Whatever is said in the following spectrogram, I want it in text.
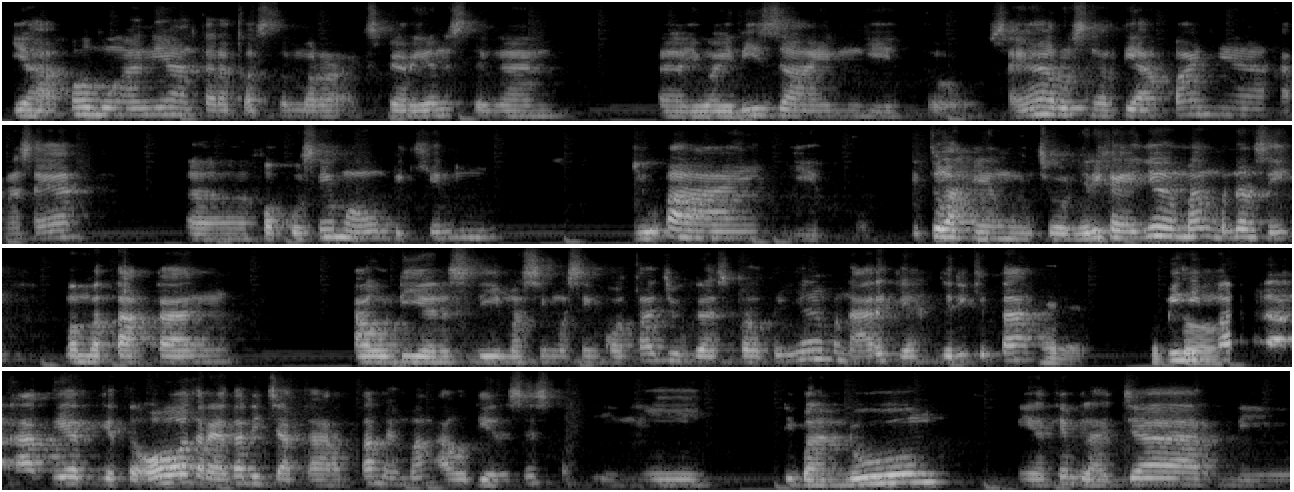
ya apa hubungannya antara customer experience dengan uh, eh, UI design gitu. Saya harus ngerti apanya karena saya uh, fokusnya mau bikin UI gitu. Itulah yang muncul. Jadi kayaknya memang benar sih memetakan audiens di masing-masing kota juga sepertinya menarik ya. Jadi kita iya, minimal nggak kaget gitu. Oh ternyata di Jakarta memang audiensnya seperti ini. Di Bandung niatnya belajar. Di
